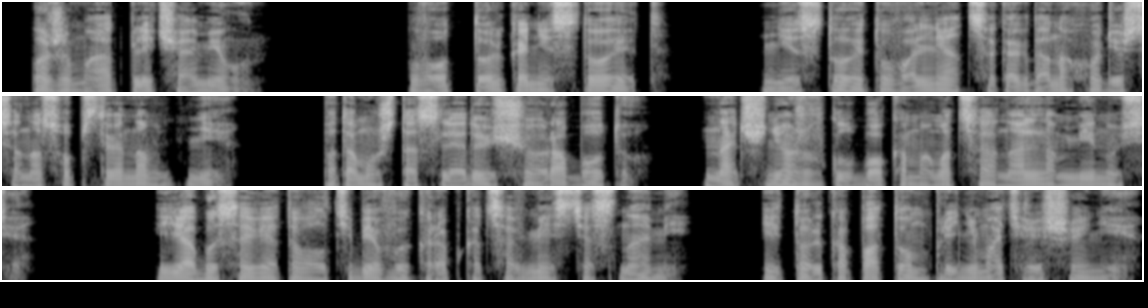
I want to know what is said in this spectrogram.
— пожимает плечами он. «Вот только не стоит. Не стоит увольняться, когда находишься на собственном дне, потому что следующую работу начнешь в глубоком эмоциональном минусе. Я бы советовал тебе выкарабкаться вместе с нами и только потом принимать решение.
